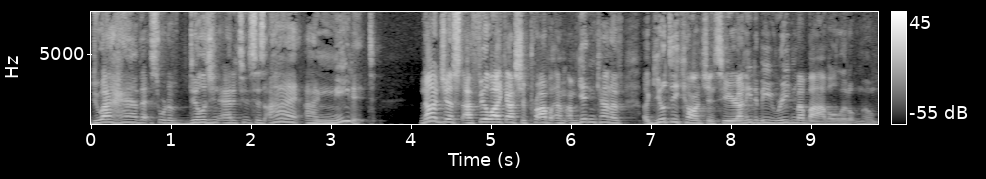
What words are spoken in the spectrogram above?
Do I have that sort of diligent attitude that says, I, I need it? Not just, I feel like I should probably, I'm, I'm getting kind of a guilty conscience here. I need to be reading my Bible a little,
